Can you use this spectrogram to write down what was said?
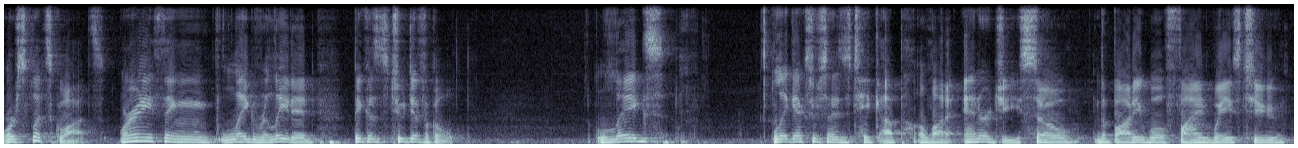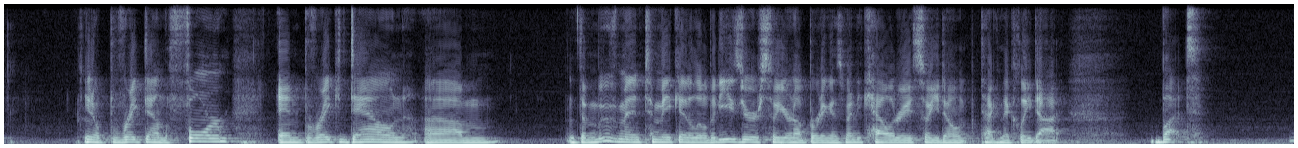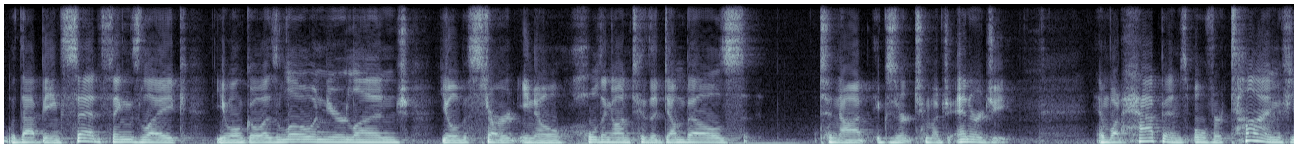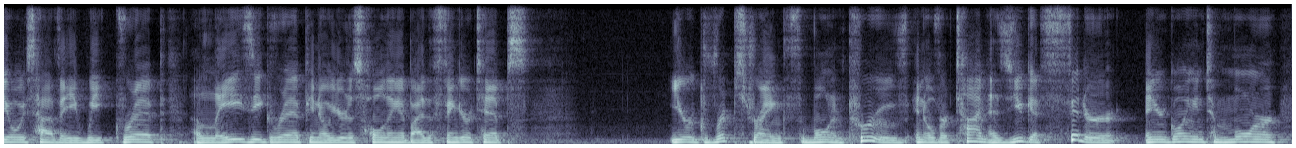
or split squats or anything leg related because it's too difficult. Legs leg exercises take up a lot of energy, so the body will find ways to you know break down the form and break down um, the movement to make it a little bit easier so you're not burning as many calories so you don't technically die. But with that being said, things like you won't go as low in your lunge, you'll start, you know, holding on to the dumbbells to not exert too much energy. And what happens over time, if you always have a weak grip, a lazy grip, you know, you're just holding it by the fingertips, your grip strength won't improve. And over time, as you get fitter and you're going into more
